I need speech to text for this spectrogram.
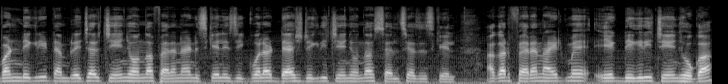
one degree temperature change on the Fahrenheit scale is equal है dash degree change on the Celsius scale अगर फ़ारेनहाइट में एक डिग्री चेंज होगा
